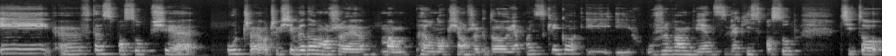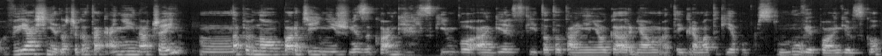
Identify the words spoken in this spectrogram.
i y, w ten sposób się uczę. Oczywiście wiadomo, że mam pełno książek do japońskiego i ich używam, więc w jakiś sposób ci to wyjaśnię, dlaczego tak, a nie inaczej. Mm, Na pewno bardziej niż w języku angielskim, bo angielski to totalnie nie ogarniam tej gramatyki, ja po prostu mówię po angielsku.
